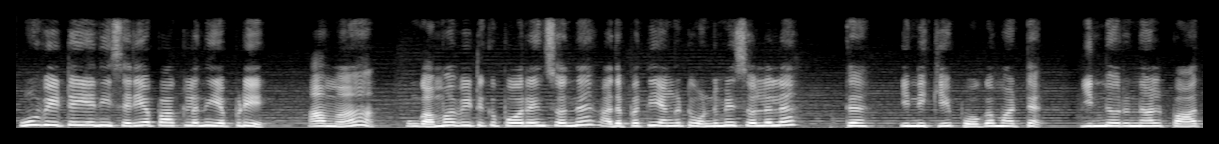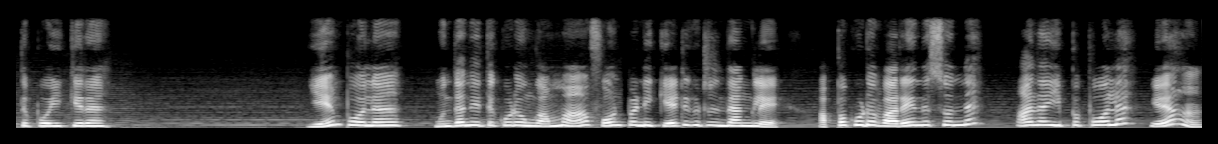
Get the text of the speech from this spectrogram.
உன் வீட்டையே நீ சரியா பார்க்கலன்னு எப்படி? ஆமாம் உங்கள் அம்மா வீட்டுக்கு போகிறேன்னு சொன்னேன். அதை பற்றி என்கிட்ட ஒன்றுமே சொல்லலை. அத்தை இன்னைக்கு போக மாட்டேன். இன்னொரு நாள் பார்த்து போய்க்கிறேன். ஏன் போல? முந்தானேத்து கூட உங்கள் அம்மா ஃபோன் பண்ணி கேட்டுக்கிட்டு இருந்தாங்களே. அப்போ கூட வரேன்னு சொன்னேன். ஆனால் இப்போ போல? ஏன்?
